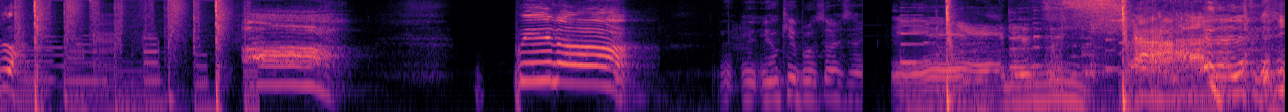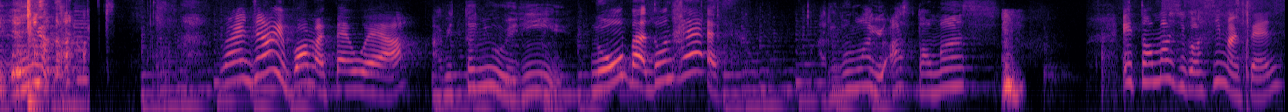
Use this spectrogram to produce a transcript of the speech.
Ah! You, you okay bro? Sorry, sorry. Eh, Ryan, just now you brought my pen where? Ah? I returned you already. No, but don't have. I don't know lah, you ask Thomas. Hey Thomas, you got see my pen?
